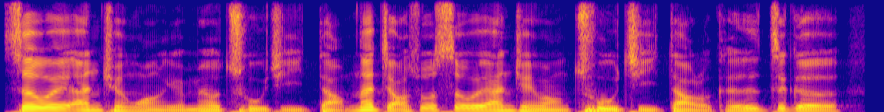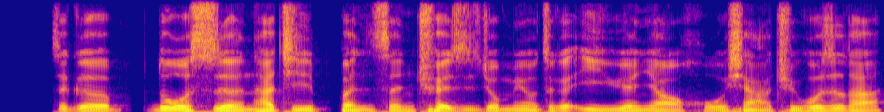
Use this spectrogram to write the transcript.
社会安全网有没有触及到？那假如说社会安全网触及到了，可是这个这个弱势人他其实本身确实就没有这个意愿要活下去，或是他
